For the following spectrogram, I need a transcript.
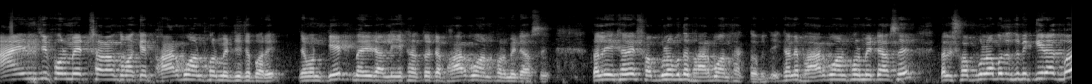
আইএনজি ফরম্যাট ছাড়াও তোমাকে ভার্ব ওয়ান ফরম্যাট দিতে পারে। যেমন গেট ম্যারিড আর্লি এখানে তো এটা ভার্ব ওয়ান আছে। তাহলে এখানে সবগুলোর মধ্যে ভার্ব ওয়ান থাকতে হবে। এখানে ভার্ব ওয়ান ফরম্যাটে আছে, তাহলে সবগুলোর মধ্যে তুমি কি রাখবা?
